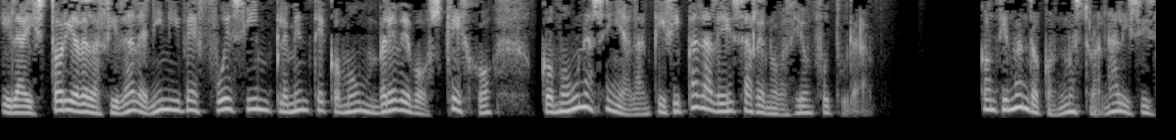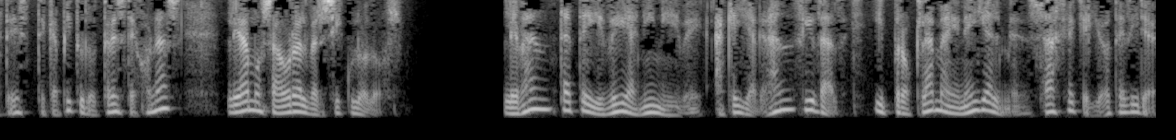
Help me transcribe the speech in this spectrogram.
y la historia de la ciudad de Nínive fue simplemente como un breve bosquejo como una señal anticipada de esa renovación futura. Continuando con nuestro análisis de este capítulo 3 de Jonás, leamos ahora el versículo 2. Levántate y ve a Nínive, aquella gran ciudad, y proclama en ella el mensaje que yo te diré.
